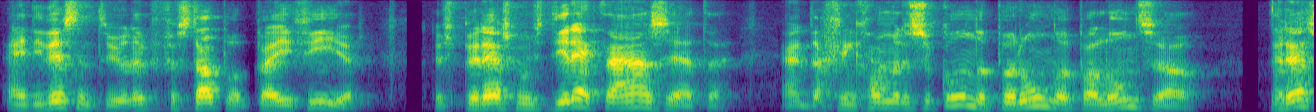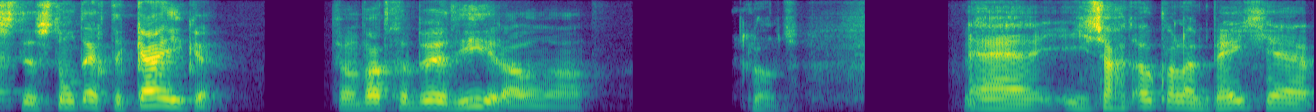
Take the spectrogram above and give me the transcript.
En die wist natuurlijk, Verstappen op P4. Dus Perez moest direct aanzetten. En dat ging gewoon met een seconde per ronde op Alonso. De rest stond echt te kijken. Van wat gebeurt hier allemaal? Klopt. Uh, je zag het ook wel een beetje,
